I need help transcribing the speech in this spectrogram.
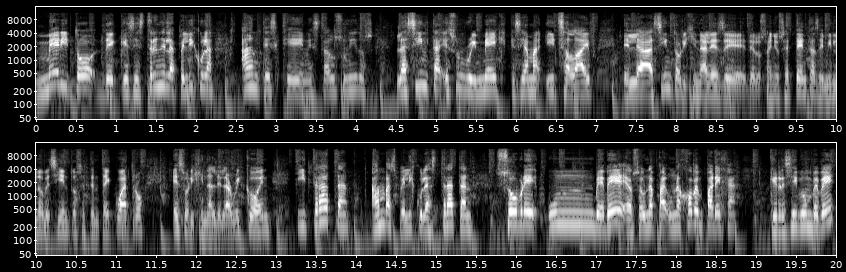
mérito de que se estrene la película antes que en Estados Unidos. La cinta es un remake que se llama It's Alive. La cinta original es de, los años 70, de 1974. Es original de Larry Cohen y trata, ambas películas tratan sobre un bebé, o sea, una, una joven pareja que recibe un bebé,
